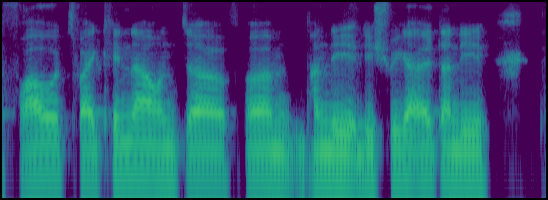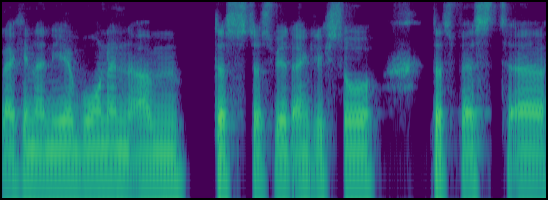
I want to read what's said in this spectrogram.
Frau, zwei Kinder und ähm, dann die, die Schwiegereltern, die gleich in der Nähe wohnen. Ähm, das, das wird eigentlich so das Fest äh,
